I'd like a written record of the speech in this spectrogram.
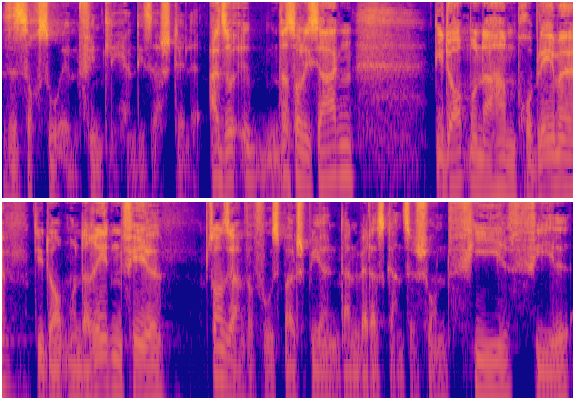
Es ist doch so empfindlich an dieser Stelle. Also, äh, was soll ich sagen? Die Dortmunder haben Probleme, die Dortmunder reden viel, Sollen sie einfach Fußball spielen, dann wäre das Ganze schon viel, viel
